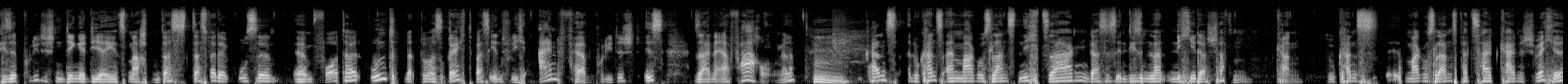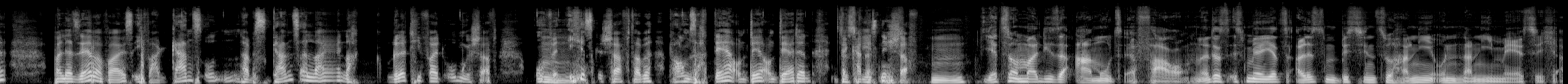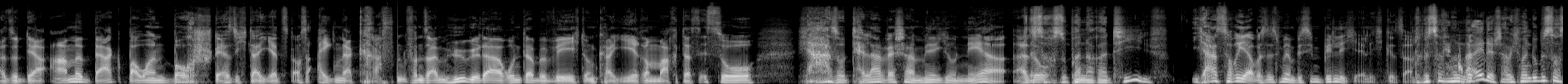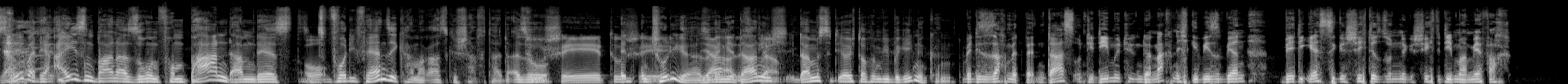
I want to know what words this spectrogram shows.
diese politischen Dinge, die er jetzt macht. Und das, das war der große ähm, Vorteil. Und du hast recht, was ihn natürlich einfärbt politisch, ist seine Erfahrung. Ne? Hm. Du, kannst, du kannst einem Markus Lanz nicht sagen, dass es in diesem Land nicht jeder schaffen kann. Du kannst, äh, Markus Lanz verzeiht keine Schwäche, weil er selber weiß, ich war ganz unten und habe es ganz allein nach relativ weit oben geschafft. Und mhm. wenn ich es geschafft habe, warum sagt der und der und der denn, der das kann es nicht schaffen? Mhm. Jetzt nochmal diese Armutserfahrung. Ne? Das ist mir jetzt alles ein bisschen zu Hanni und Nanni mäßig. Also der arme Bergbauernbursch, der sich da jetzt aus eigener Kraft von seinem Hügel da runter bewegt und Karriere macht, das ist so, ja, so Tellerwäscher Millionär. Also, das ist doch super narrativ. Ja, sorry, aber es ist mir ein bisschen billig, ehrlich gesagt. Du bist doch nur aber neidisch, aber ich meine, du bist doch ja. selber der Eisenbahnersohn vom Bahndamm, der es oh. vor die Fernsehkameras geschafft hat. Also touché, touché. Entschuldige, also ja, wenn ihr da klar. nicht, da müsstet ihr euch doch irgendwie begegnen können. Wenn diese Sache mit Wetten das und die Demütigung danach nicht gewesen wären, wäre die erste Geschichte so eine Geschichte, die man mehrfach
